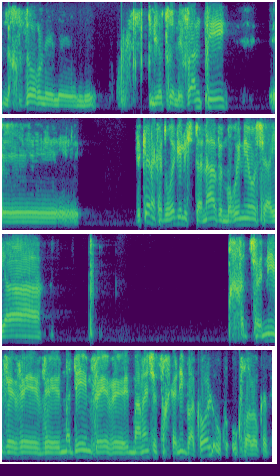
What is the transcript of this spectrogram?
לחזור ל... להיות רלוונטי. אה, וכן, הכדורגל השתנה ומוריניו שהיה חדשני ומדהים ומאמן של שחקנים והכל, הוא, הוא כבר לא כזה.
